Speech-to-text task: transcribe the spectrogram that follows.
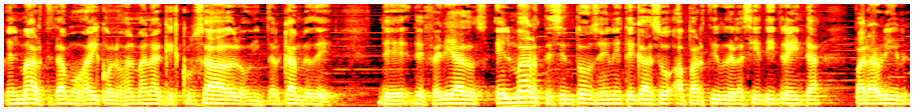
el martes estamos ahí con los almanaques cruzados, los intercambios de, feriados. El martes entonces, en este caso, a partir de las 7 y 30, para abrir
